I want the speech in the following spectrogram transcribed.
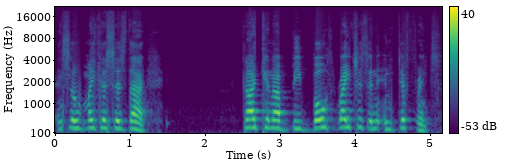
And so Micah says that God cannot be both righteous and indifferent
